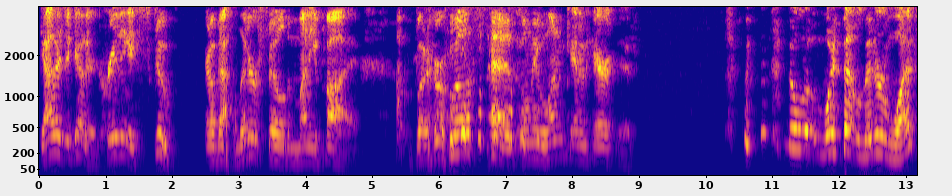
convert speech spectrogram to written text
gathered together, craving a scoop of that litter filled money pie. But her will says only one can inherit it. The what that litter what?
